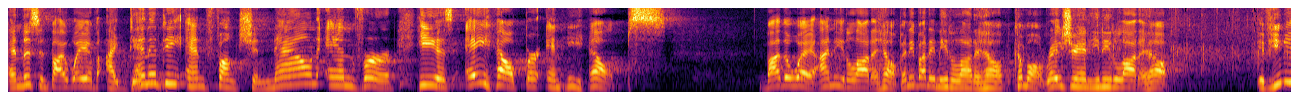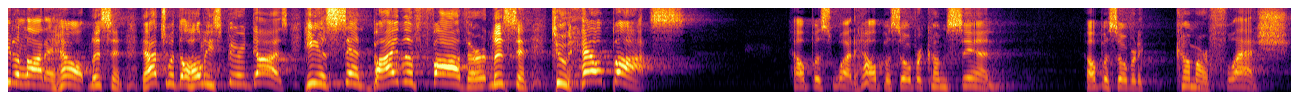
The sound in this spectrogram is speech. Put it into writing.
And listen, by way of identity and function, noun and verb, he is a helper and he helps. By the way, I need a lot of help. Anybody need a lot of help? Come on, raise your hand. You need a lot of help. If you need a lot of help, listen, that's what the Holy Spirit does. He is sent by the Father, listen, to help us. Help us what? Help us overcome sin Help us overcome our flesh.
